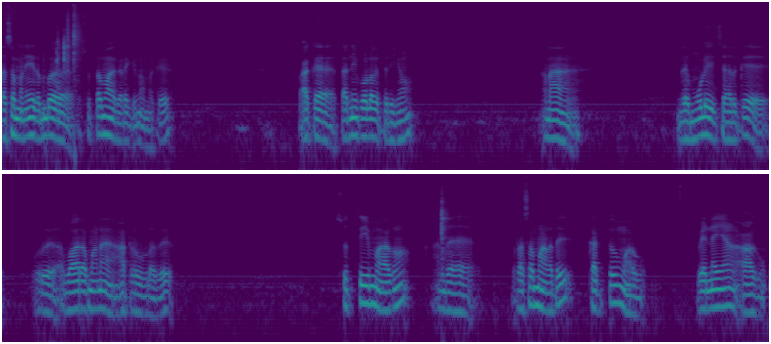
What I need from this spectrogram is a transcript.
ரசமணி ரொம்ப சுத்தமாக கிடைக்கும் நமக்கு. பார்க்க தண்ணி போல தெரியும். ஆனால் இந்த மூலிகை சாருக்கு ஒரு அபாரமான ஆற்றல் உள்ளது. சுத்தியும் ஆகும். அந்த ரசமானது கட்டும் ஆகும். வெண்ணெயும் ஆகும்.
